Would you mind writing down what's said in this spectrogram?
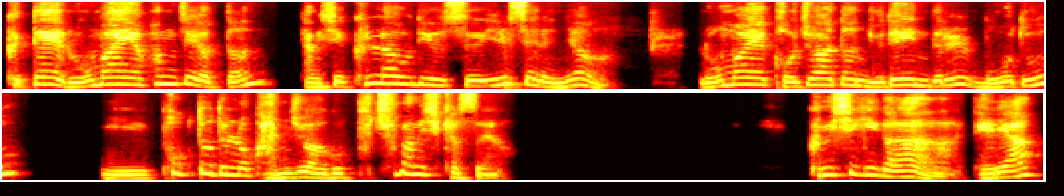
그때 로마의 황제였던 당시 클라우디우스 1세는요, 로마에 거주하던 유대인들을 모두 이 폭도들로 간주하고 추방시켰어요. 그 시기가 대략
